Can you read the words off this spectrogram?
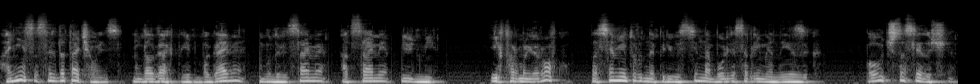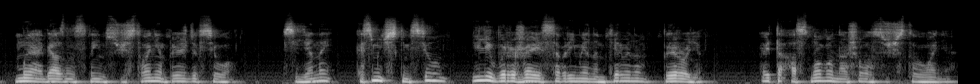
Они сосредотачивались на долгах перед богами, мудрецами, отцами и людьми. Их формулировку совсем нетрудно перевести на более современный язык. Получится следующее. Мы обязаны своим существованием прежде всего Вселенной, космическим силам или, выражаясь современным термином, природе. Это основа нашего существования.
